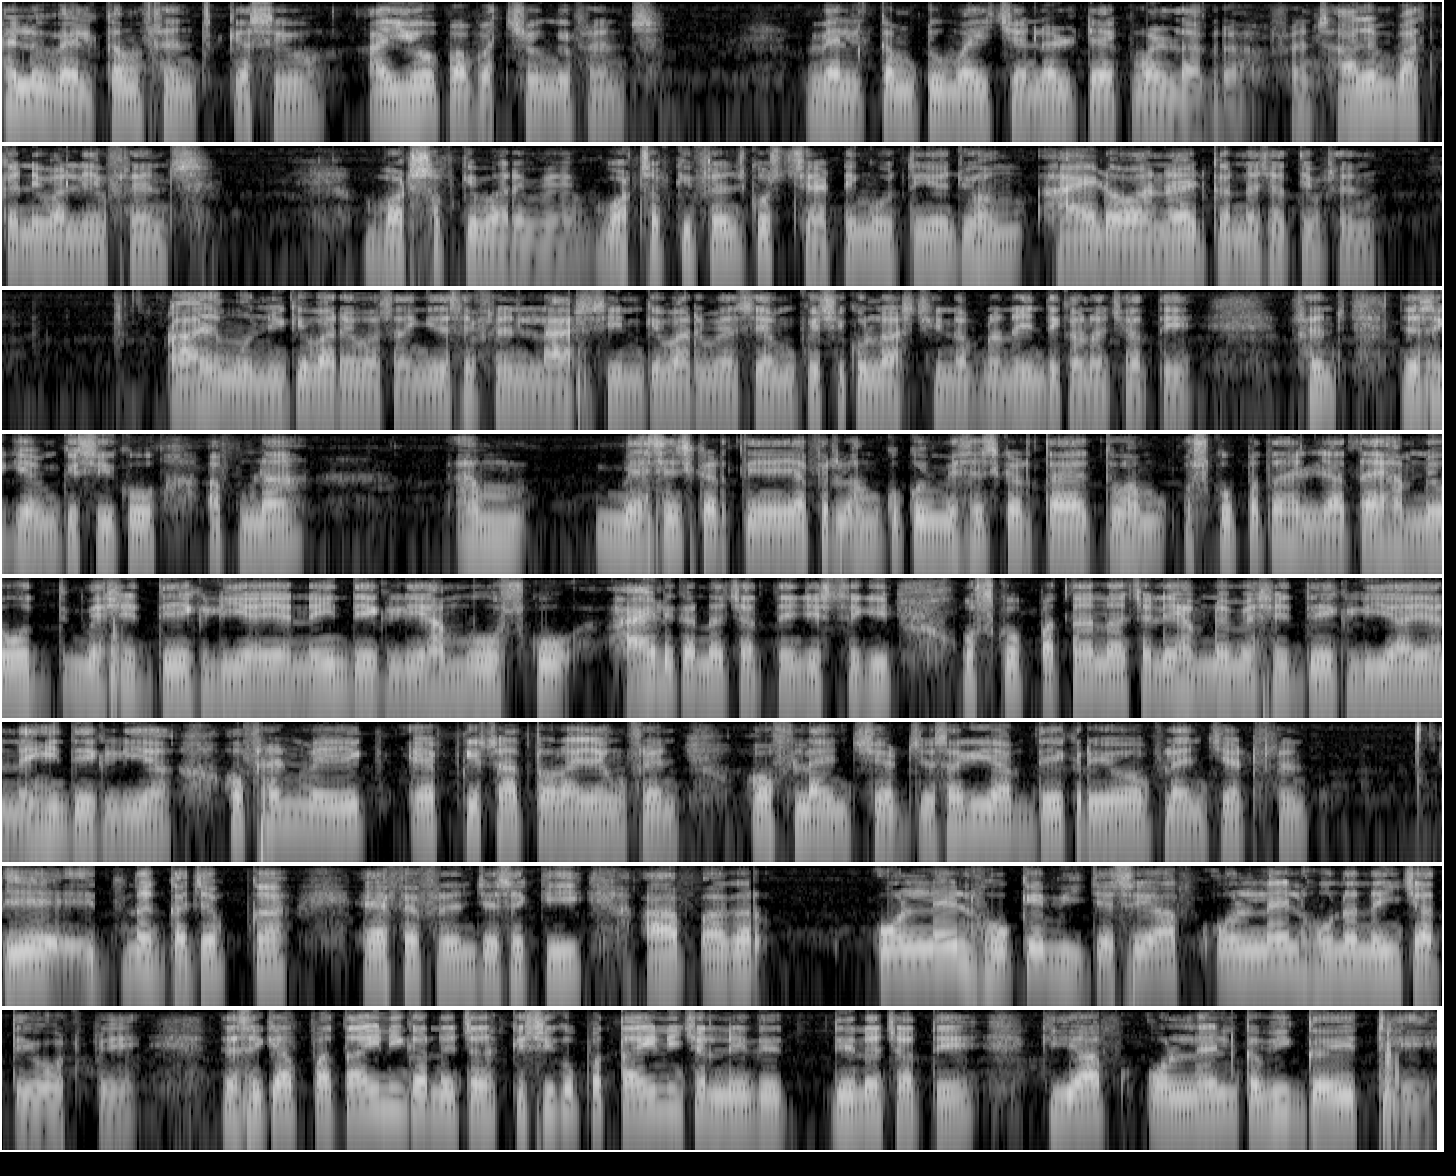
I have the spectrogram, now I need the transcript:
Hello welcome friends कैसे हो? I hope आप अच्छे होंगे friends welcome to my channel tech world Agra friends आज हम बात करने वाले हैं फ्रेंड्स व्हाट्सअप के बारे में. व्हाट्सअप की फ्रेंड्स कुछ सेटिंग होती हैं जो हम हाइड और अनहाइड करना चाहते हैं फ्रेंड आज हम उन्हीं के बारे में बताएँगे. जैसे फ्रेंड लास्ट सीन के बारे में ऐसे हम किसी को लास्ट सीन अपना नहीं दिखाना चाहते. फ्रेंड्स जैसे कि हम किसी को अपना हम मैसेज करते हैं या फिर हमको कोई मैसेज करता है तो हम उसको पता चल जाता है हमने वो मैसेज देख लिया या नहीं देख लिया। हम उसको हाइड करना चाहते हैं जिससे कि उसको पता ना चले हमने मैसेज देख लिया या नहीं देख लिया। और फ्रेंड मैं एक ऐप के साथ और आया हूँ फ्रेंड ऑफलाइन चैट जैसा कि आप देख रहे हो ऑफलाइन चैट फ्रेंड ये इतना गजब का ऐप है फ्रेंड जैसे कि आप अगर ऑनलाइन हो के भी, जैसे आप ऑनलाइन होना नहीं चाहते हो उस पर जैसे कि आप पता ही नहीं करना चाहते किसी को पता ही नहीं चलने दे, देना चाहते कि आप ऑनलाइन कभी गए थे।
